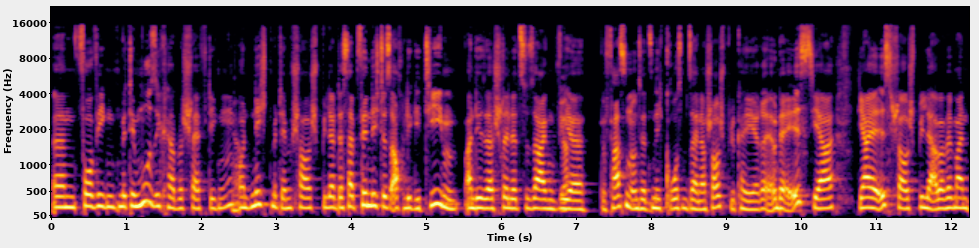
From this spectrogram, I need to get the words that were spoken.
ähm, vorwiegend mit dem Musiker beschäftigen ja. und nicht mit dem Schauspieler. Deshalb finde ich das auch legitim, an dieser Stelle zu sagen, wir ja. befassen uns jetzt nicht groß mit seiner Schauspielkarriere. Und er ist ja, ja, er ist Schauspieler, aber wenn man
